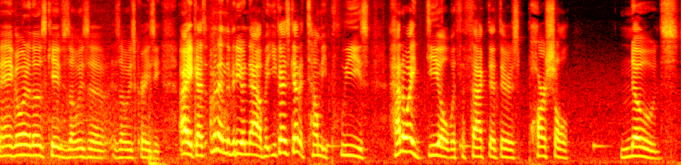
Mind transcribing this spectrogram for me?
Man, going to those caves is always a is always crazy. All right, guys, I'm gonna end the video now, but you guys got to tell me, please, how do I deal with the fact that there's partial nodes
